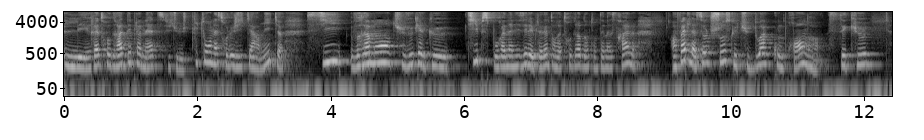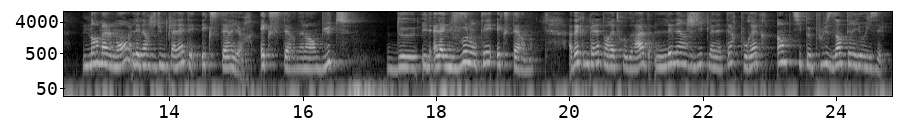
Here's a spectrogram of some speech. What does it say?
les rétrogrades des planètes s'utilisent plutôt en astrologie karmique. Si vraiment tu veux quelques tips pour analyser les planètes en rétrograde dans ton thème astral, en fait la seule chose que tu dois comprendre, c'est que Normalement, l'énergie d'une planète est extérieure, externe. Elle a un but, de, elle a une volonté externe. Avec une planète en rétrograde, l'énergie planétaire pourrait être un petit peu plus intériorisée.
